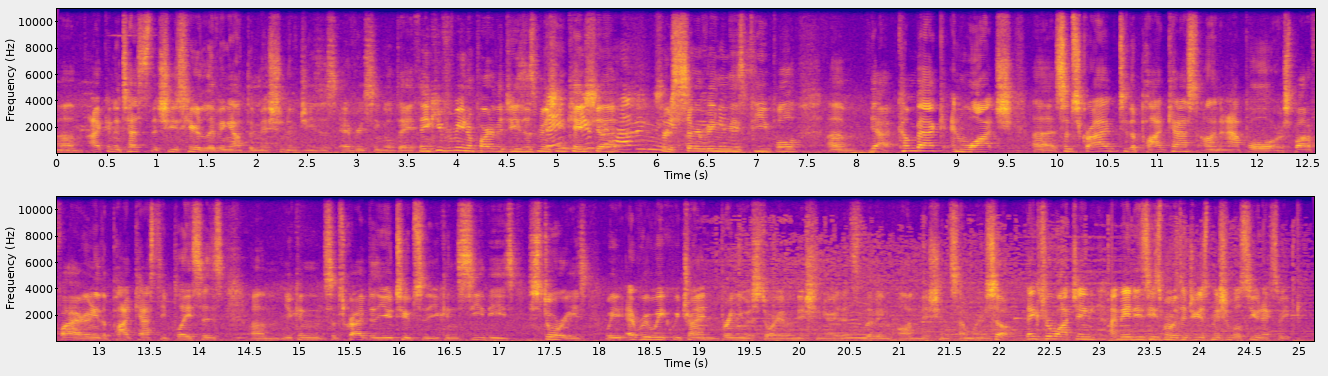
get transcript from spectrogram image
Um, I can attest that she's here living out the mission of Jesus every single day. Thank you for being a part of the Jesus mission, Thank you for Keisha, having me. for Oh serving these people. Um, yeah, come back and watch. Uh, subscribe to the podcast on Apple or Spotify or any of the podcasty places. Um, you can subscribe to the YouTube so that you can see these stories. We every week we try and bring you a story of a missionary that's living on mission somewhere. So thanks for watching. I'm Andy Ziesmer with the Jesus Mission. We'll see you next week.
